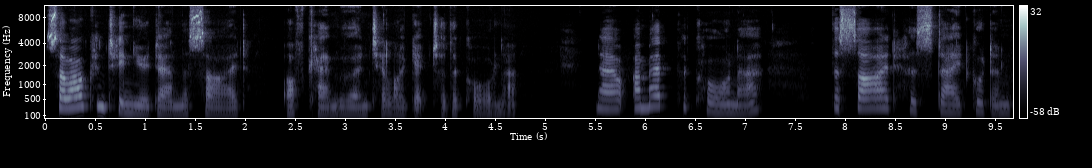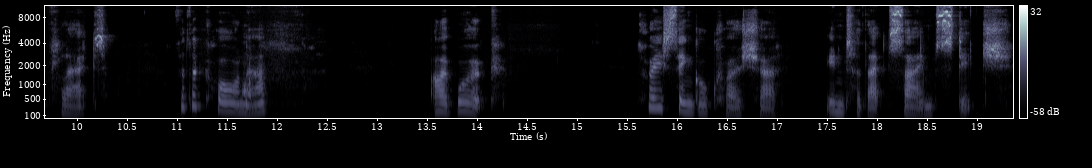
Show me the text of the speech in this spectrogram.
So I'll continue down the side off camera until I get to the corner. Now I'm at the corner. The side has stayed good and flat. For the corner I work three single crochet into that same stitch.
